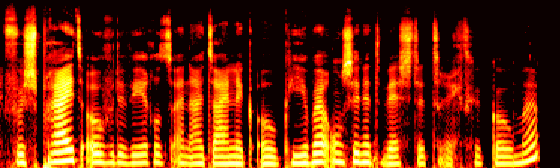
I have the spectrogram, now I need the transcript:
verspreid over de wereld en uiteindelijk ook hier bij ons in het Westen terechtgekomen.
